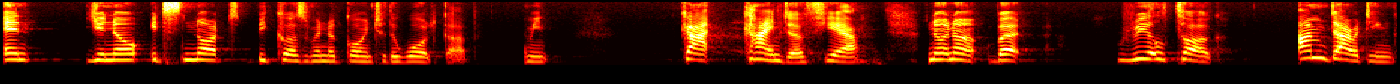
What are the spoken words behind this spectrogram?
And, you know, it's not because we're not going to the World Cup. I mean, ki- kind of, yeah. No, no, but real talk. I'm doubting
